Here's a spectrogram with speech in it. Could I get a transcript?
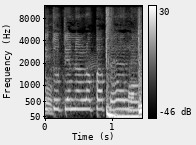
Si tú tienes los papeles,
